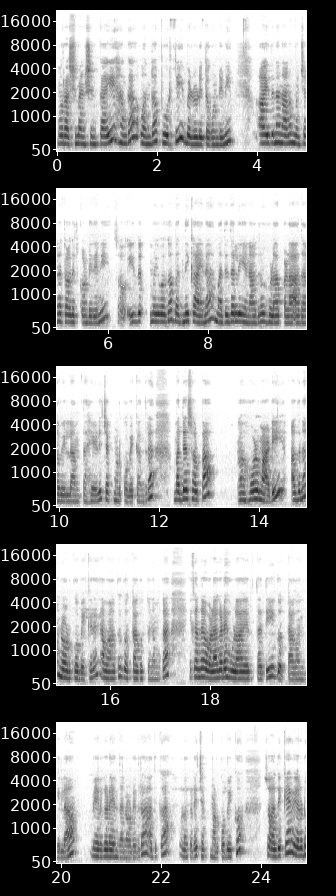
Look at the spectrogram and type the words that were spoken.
ಮೂರು ಹಸಿಮೆಣ್ಸಿನ್ಕಾಯಿ ಹಂಗೆ ಒಂದು ಪೂರ್ತಿ ಬೆಳ್ಳುಳ್ಳಿ ತೊಗೊಂಡಿನಿ. ಇದನ್ನು ನಾನು ಮುಂಚೆನೇ ತೊಳೆದಿಟ್ಕೊಂಡಿದ್ದೀನಿ ಸೊ ಇದು ಇವಾಗ ಬದ್ನಿಕಾಯಿನ ಮಧ್ಯದಲ್ಲಿ ಏನಾದರೂ ಹುಳ, ಪಳ ಅದಾವಿಲ್ಲ ಅಂತ ಹೇಳಿ ಚೆಕ್ ಮಾಡ್ಕೋಬೇಕಂದ್ರೆ ಮಧ್ಯೆ ಸ್ವಲ್ಪ ಹೋಳು ಮಾಡಿ ಅದನ್ನು ನೋಡ್ಕೋಬೇಕ್ರೆ ಅವಾಗ ಗೊತ್ತಾಗುತ್ತೆ ನಮ್ಗೆ. ಯಾಕಂದರೆ ಒಳಗಡೆ ಹುಳ ಇರ್ತತಿ, ಗೊತ್ತಾಗೋಂಗಿಲ್ಲ. ಮೇಲ್ಗಡೆಯಿಂದ ನೋಡಿದ್ರೆ ಅದಕ್ಕೆ ಒಳಗಡೆ ಚೆಕ್ ಮಾಡ್ಕೋಬೇಕು. ಸೊ ಅದಕ್ಕೆ ಎರಡು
